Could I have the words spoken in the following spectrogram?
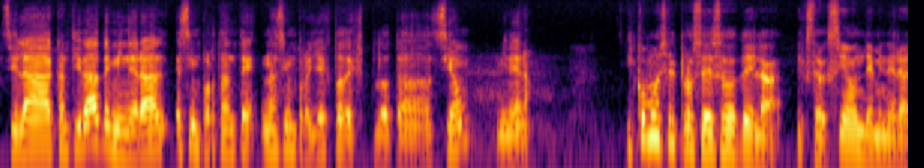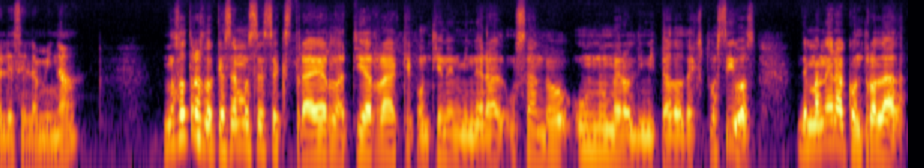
Si la cantidad de mineral es importante, nace un proyecto de explotación minera. ¿Y cómo es el proceso de la extracción de minerales en la mina? Nosotros lo que hacemos es extraer la tierra que contiene mineral usando un número limitado de explosivos, de manera controlada.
